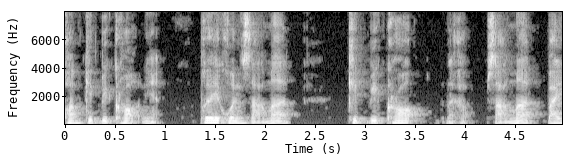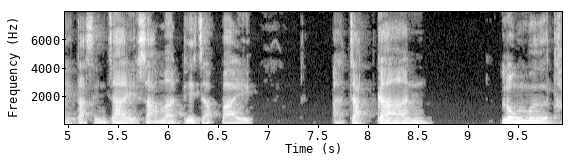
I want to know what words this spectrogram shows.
ความคิดวิเคราะห์เนี่ยเพื่อให้คนสามารถคิดวิเคราะห์นะครับ สามารถไปตัดสินใจ สามารถที่จะไปจัดการ ลงมือท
